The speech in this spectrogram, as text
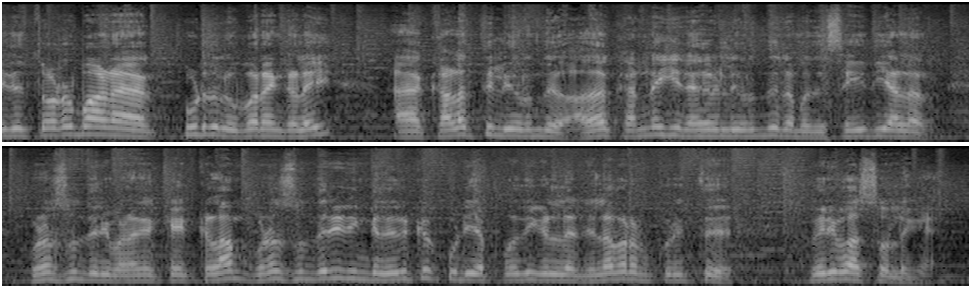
இது தொடர்பான கூடுதல் விவரங்களை களத்தில் இருந்து அதாவது கண்ணகி நகரிலிருந்து நமது செய்தியாளர் குணசுந்தரி வழங்க கேட்கலாம். குணசுந்தரி நீங்கள் இருக்கக்கூடிய பகுதிகளில் நிலவரம் குறித்து விரிவாக சொல்லுங்கள்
